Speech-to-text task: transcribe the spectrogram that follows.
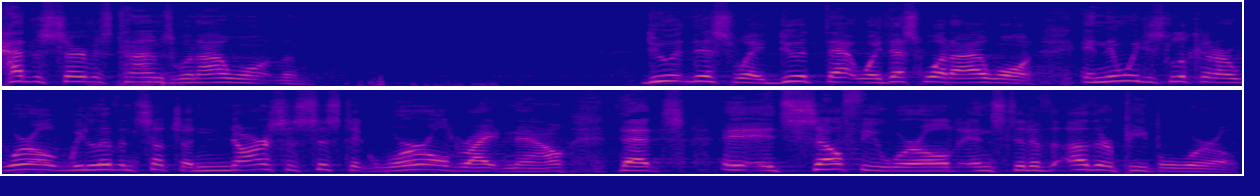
Have the service times when I want them. Do it this way, do it that way. That's what I want. And then we just look at our world. We live in such a narcissistic world right now that it's selfie world instead of the other people world.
